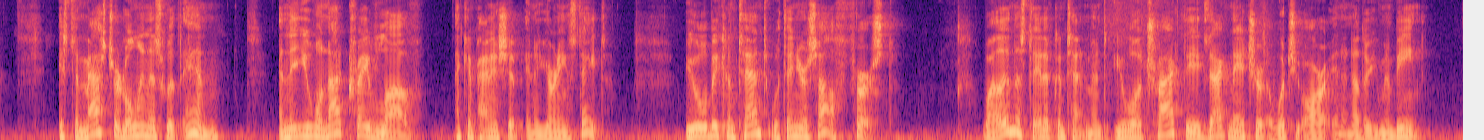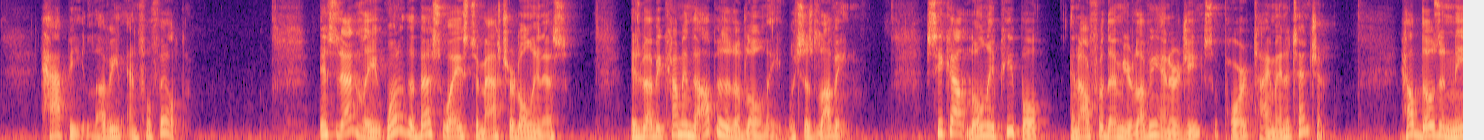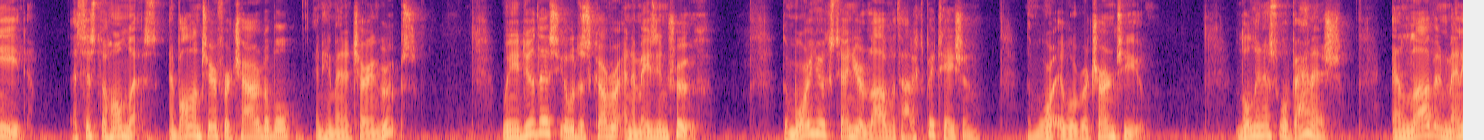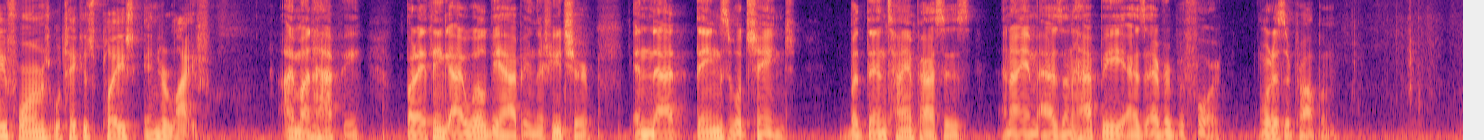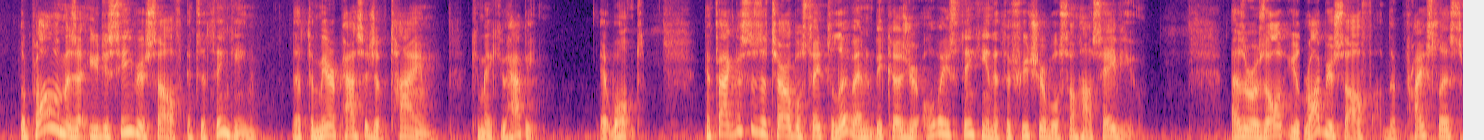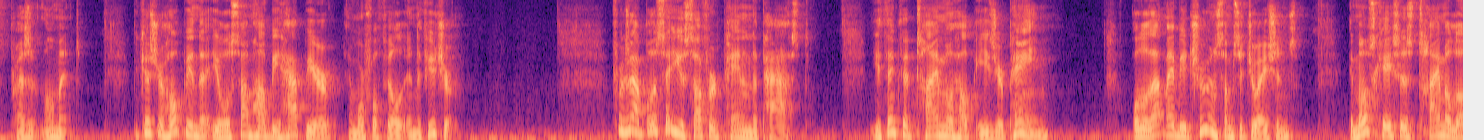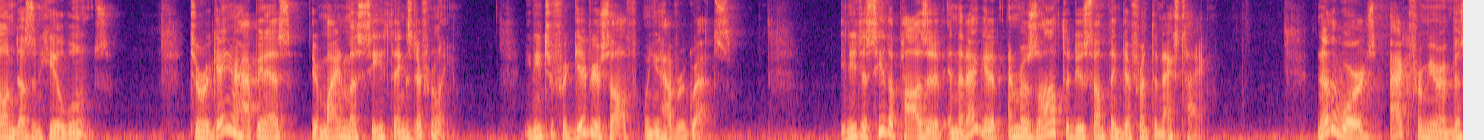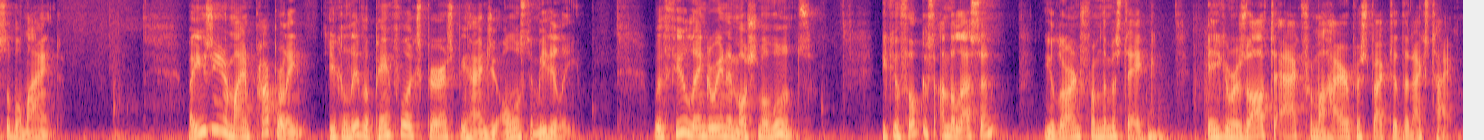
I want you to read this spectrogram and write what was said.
is to master loneliness within and that you will not crave love and companionship in a yearning state. You will be content within yourself first. While in the state of contentment, you will attract the exact nature of what you are in another human being happy, loving, and fulfilled. Incidentally, one of the best ways to master loneliness is by becoming the opposite of lonely, which is loving. Seek out lonely people and offer them your loving energy, support, time, and attention. Help those in need, assist the homeless, and volunteer for charitable and humanitarian groups. When you do this, you will discover an amazing truth. The more you extend your love without expectation, the more it will return to you. Loneliness will vanish, and love in many forms will take its place in your life. I'm unhappy, but I think I will be happy in the future, and that things will change. But then time passes, and I am as unhappy as ever before. What is the problem? The problem is that you deceive yourself into thinking that the mere passage of time can make you happy. It won't. In fact, this is a terrible state to live in because you're always thinking that the future will somehow save you. As a result, you rob yourself of the priceless present moment because you're hoping that you will somehow be happier and more fulfilled in the future. For example, let's say you suffered pain in the past. You think that time will help ease your pain. Although that may be true in some situations, in most cases, time alone doesn't heal wounds. To regain your happiness, your mind must see things differently. You need to forgive yourself when you have regrets. You need to see the positive in the negative and resolve to do something different the next time. In other words, act from your invincible mind. By using your mind properly, you can leave a painful experience behind you almost immediately, with few lingering emotional wounds. You can focus on the lesson you learned from the mistake, and you can resolve to act from a higher perspective the next time.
